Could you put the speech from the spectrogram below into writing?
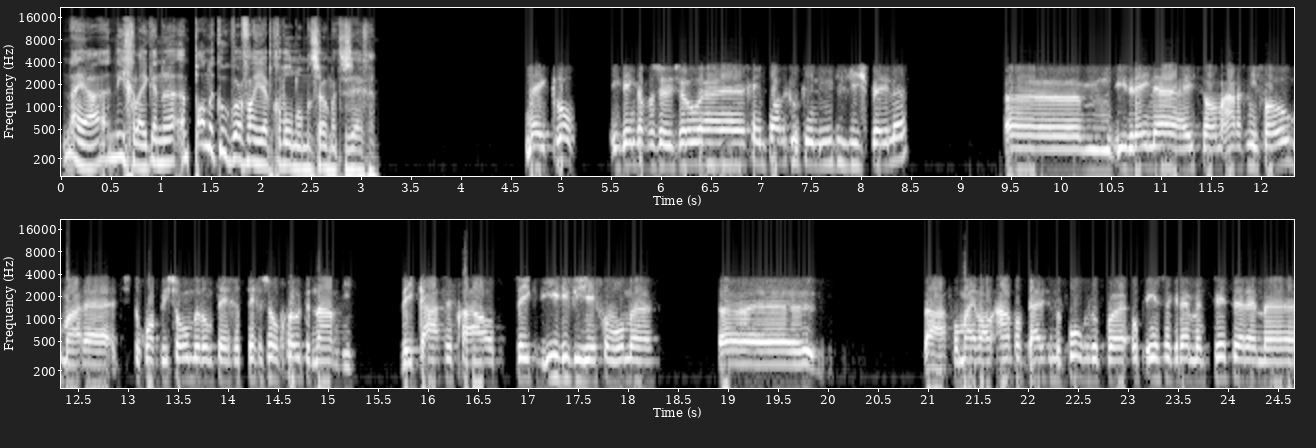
nou ja, niet gelijk een, een pannenkoek waarvan je hebt gewonnen, om het zo maar te zeggen. Nee, klopt. Ik denk dat we sowieso geen pannenkoek in de Eredivisie spelen. Ehm, iedereen heeft wel een aardig niveau, maar het is toch wel bijzonder om tegen, tegen zo'n grote naam die WK's heeft gehaald, twee keer de E-divisie heeft gewonnen. Uh, nou, voor mij wel een aantal duizenden volgers op, uh, op Instagram en Twitter en uh,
